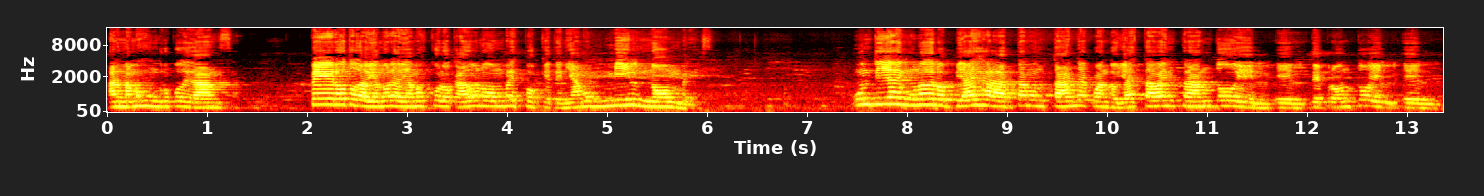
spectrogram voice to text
armamos un grupo de danza. pero todavía no le habíamos colocado nombres porque teníamos mil nombres. Un día en uno de los viajes a la alta montaña, cuando ya estaba entrando el, de pronto el, el,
